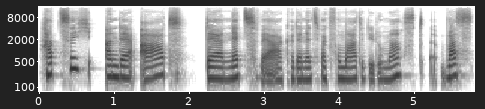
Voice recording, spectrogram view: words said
Hat sich an der Art der Netzwerke, der Netzwerkformate, die du machst. Was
